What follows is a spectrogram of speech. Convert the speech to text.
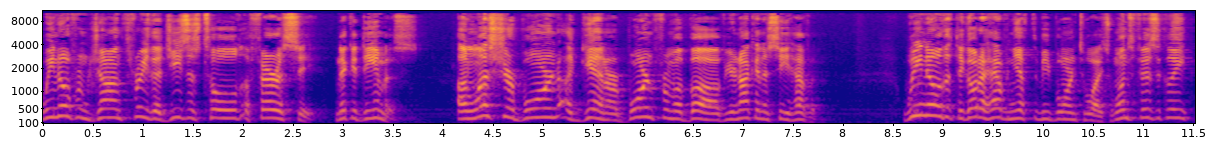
We know from John 3 that Jesus told a Pharisee, Nicodemus, unless you're born again or born from above, you're not going to see heaven. We know that to go to heaven, you have to be born twice once physically,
